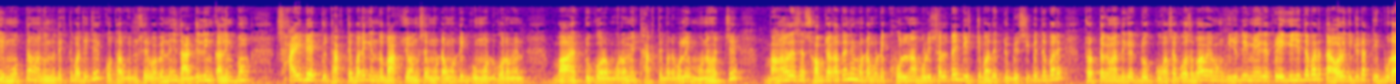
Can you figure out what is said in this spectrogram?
এই মুহূর্তে আমরা কিন্তু দেখতে পাচ্ছি যে কোথাও কিন্তু সেভাবে নেই। দার্জিলিং, কালিম্পং সাইডে একটু থাকতে পারে, কিন্তু বাকি অংশে মোটামুটি গুমট গরমের বা একটু গরম গরমই থাকতে পারে বলে মনে হচ্ছে। বাংলাদেশের সব জায়গাতে নেই, মোটামুটি খুলনা, বরিশালটাই বৃষ্টিপাত একটু বেশি পেতে পারে। চট্টগ্রামের দিকে একটু কুয়াশা কুয়াশা ভাব এবং যদি মেঘ একটু এগিয়ে যেতে পারে, তাহলে কিছুটা ত্রিপুরা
